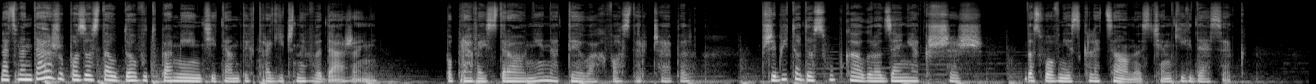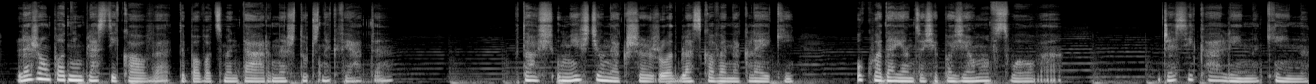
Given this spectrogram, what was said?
Na cmentarzu pozostał dowód pamięci tamtych tragicznych wydarzeń. Po prawej stronie, na tyłach Foster Chapel, przybito do słupka ogrodzenia krzyż, dosłownie sklecony z cienkich desek. Leżą pod nim plastikowe, typowo cmentarne, sztuczne kwiaty. Ktoś umieścił na krzyżu odblaskowe naklejki, układające się poziomo w słowa Jessica Lynn Kin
